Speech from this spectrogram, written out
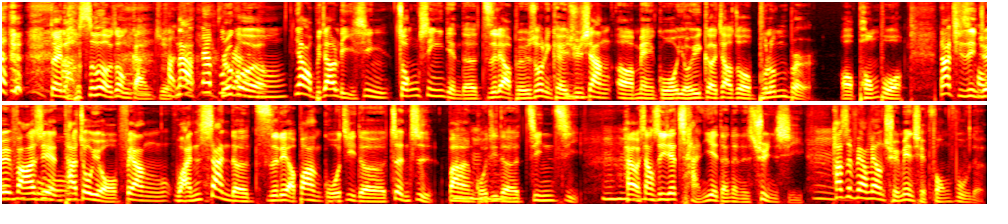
对，老师会有这种感觉。那那如果要比较理性、中性一点的资料，比如说你可以去像呃美国有一个叫做 Bloomberg。哦，蓬勃，那其实你就会发现，它就有非常完善的资料，包含国际的政治，包含国际的经济，嗯、还有像是一些产业等等的讯息，嗯、它是非常非常全面且丰富的。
